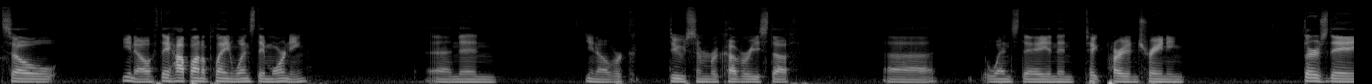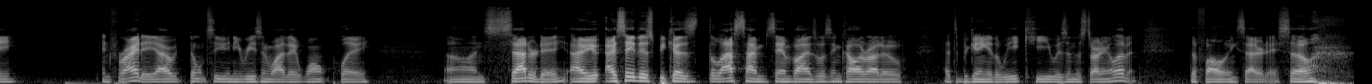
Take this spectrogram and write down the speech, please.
So, you know, if they hop on a plane Wednesday morning and then, you know, rec- do some recovery stuff uh, Wednesday and then take part in training Thursday and Friday, I don't see any reason why they won't play on Saturday. I I say this because the last time Sam Vines was in Colorado at the beginning of the week, he was in the starting eleven the following Saturday. So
